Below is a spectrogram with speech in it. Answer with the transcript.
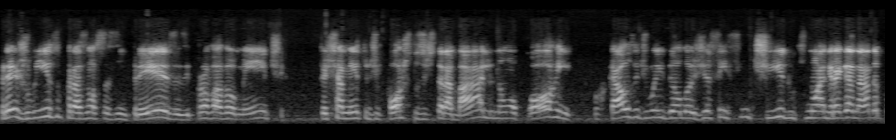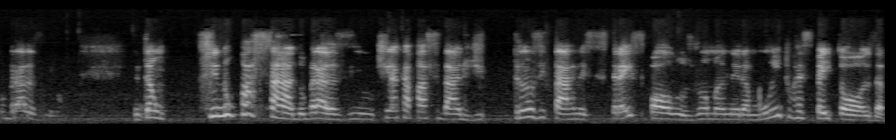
prejuízo para as nossas empresas e provavelmente fechamento de postos de trabalho não ocorrem por causa de uma ideologia sem sentido que não agrega nada para o Brasil. Então, se no passado o Brasil tinha a capacidade de transitar nesses três polos de uma maneira muito respeitosa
